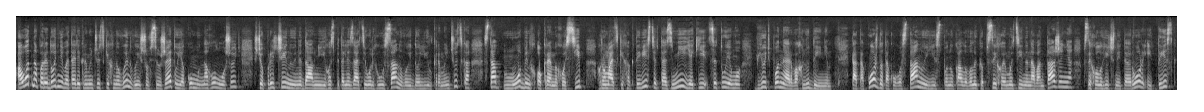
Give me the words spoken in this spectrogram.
А от напередодні в етері Кременчуцьких новин вийшов сюжет, у якому наголошують, що причиною недавньої госпіталізації Ольги Усанової до Ліл Кременчуцька став мобінг окремих осіб, громадських активістів та ЗМІ, які цитуємо б'ють по нервах людині. Та також до такого стану її спонукало велике психоемоційне навантаження, психологічний терор і тиск,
